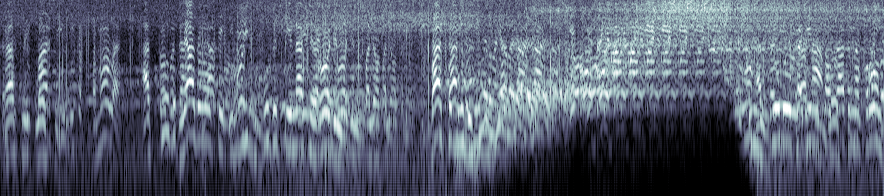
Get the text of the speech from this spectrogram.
Красной площади. Отсюда вглядывался Ильич в будущее нашей Родины. Ваше будущее. Отсюда уходили солдаты на фронт,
